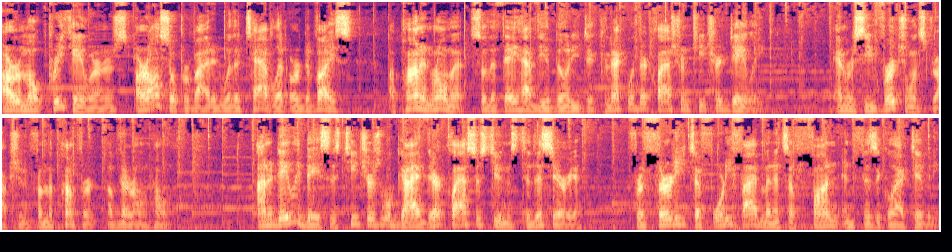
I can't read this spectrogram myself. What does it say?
Our remote pre-K learners are also provided with a tablet or device upon enrollment so that they have the ability to connect with their classroom teacher daily and receive virtual instruction from the comfort of their own home. On a daily basis, teachers will guide their class of students to this area for 30 to 45 minutes of fun and physical activity.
